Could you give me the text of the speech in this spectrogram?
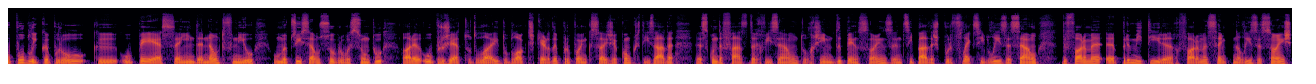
O público apurou que o PS ainda não definiu uma posição sobre o assunto. Ora, o projeto de lei do Bloco de Esquerda propõe que seja concretizada a segunda fase da revisão do regime de pensões antecipadas por flexibilização, de forma a permitir a reforma sem penalizações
